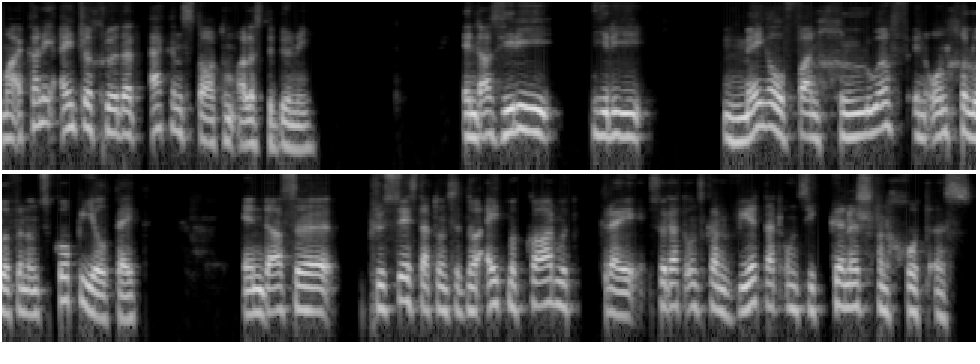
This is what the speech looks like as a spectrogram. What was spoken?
maar ek kan nie eintlik glo dat ek in staat om alles te doen nie. En daar's hierdie hierdie mengel van geloof en ongeloof in ons kop die hele tyd. En daar's 'n proses dat ons dit nou uitmekaar moet kry sodat ons kan weet dat ons die kinders van God is.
